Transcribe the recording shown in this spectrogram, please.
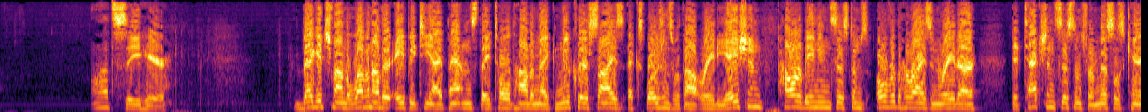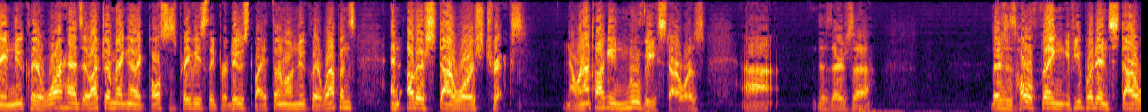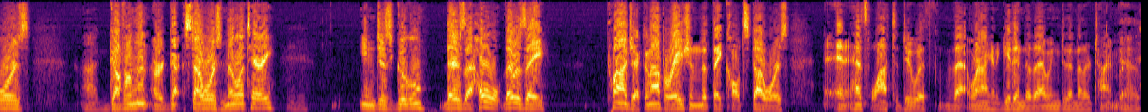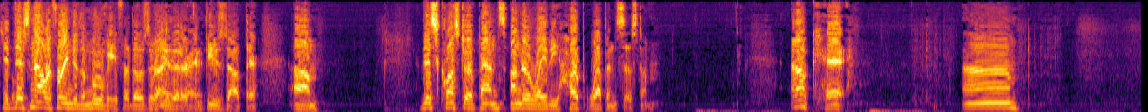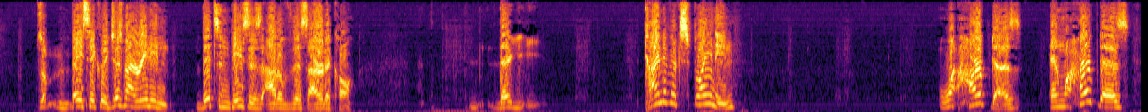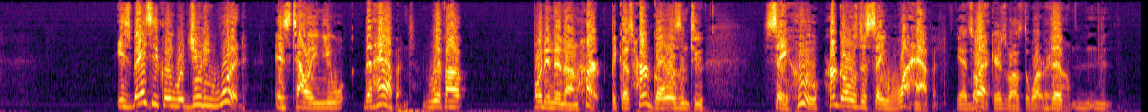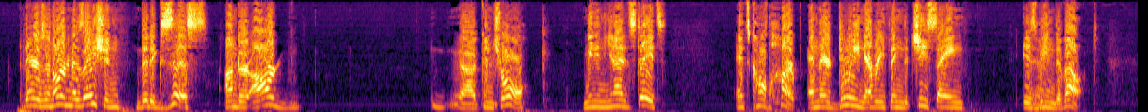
let's see here. Begich found 11 other APTI patents. They told how to make nuclear size explosions without radiation, power beaming systems, over the horizon radar, detection systems for missiles carrying nuclear warheads, electromagnetic pulses previously produced by thermonuclear weapons, and other Star Wars tricks. Now, we're not talking movie Star Wars. Uh, there's, a there's this whole thing. If you put in Star Wars uh, government or Star Wars military, in just Google, there's a whole there was a project, an operation that they called Star Wars, and it has a lot to do with that. We're not going to get into that. We can do that another time. But Yeah, that's it, cool. it's not referring to the movie for those of you that are right. confused out there. Um, this cluster of patents underlay the HAARP weapon system. Okay. Um. So basically, just by reading bits and pieces out of this article, they're kind of explaining what HAARP does, and what HAARP does is basically what Judy Wood is telling you that happened without putting it on HAARP, because her goal isn't to say who, her goal is to say what happened. Yeah, it's all she cares about is the what right the, now. th- there's an organization that exists under our uh, control, meaning the United States. It's called HAARP, and they're doing everything that she's saying is Yeah. being developed.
